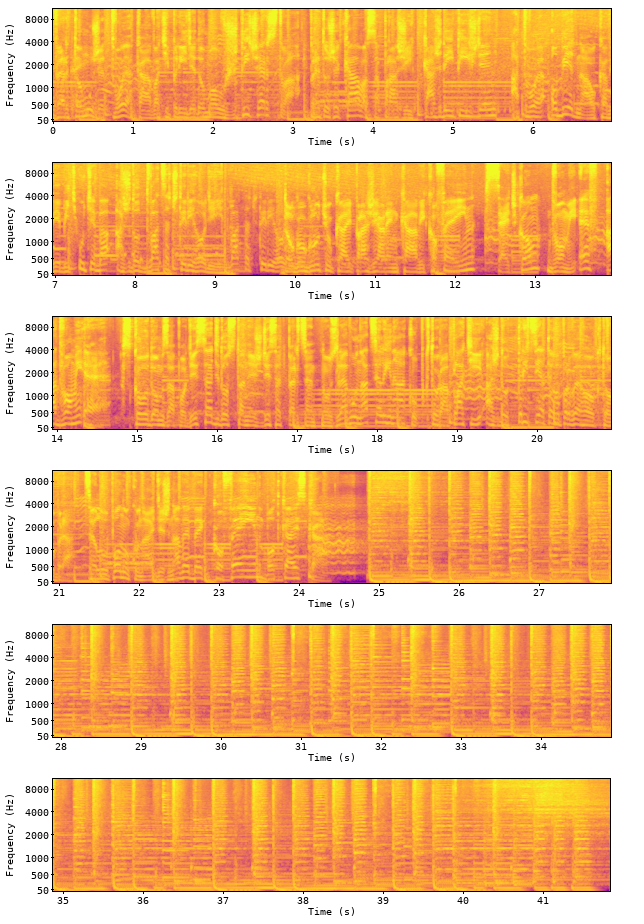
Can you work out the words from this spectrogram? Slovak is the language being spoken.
Ver tomu, že tvoja káva ti príde domov vždy čerstvá, pretože káva sa praží každý týždeň a tvoja objednávka vie byť u teba až do 24 hodín. 24 hodín. Do Google čukaj pražiareň kávy kofeín s C, dvomi F a dvomi E. S kódom za po 10 dostaneš 10% zľavu na celý nákup, ktorá platí až do 31. októbra. Celú ponuku nájdeš na webe kofeín.sk.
